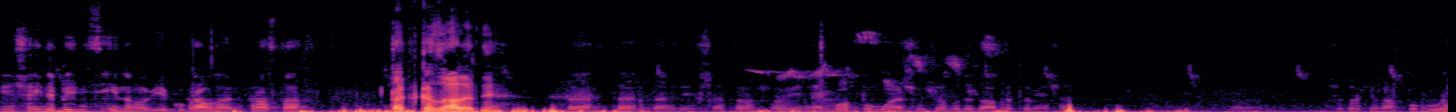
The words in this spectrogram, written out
він ще й не пенсійного віку, правда? Він просто Так казали, ні? так, так, так. Він ще то, що він як Бог поможе, що все буде добре, то він ще, нас побуде.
